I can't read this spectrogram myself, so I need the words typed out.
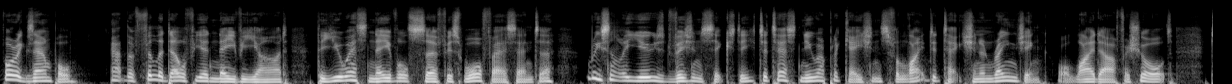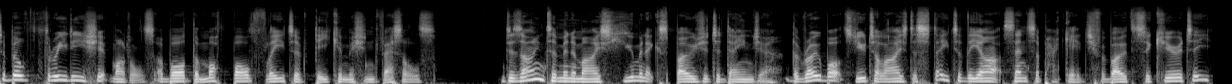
For example, at the Philadelphia Navy Yard, the US Naval Surface Warfare Center recently used Vision 60 to test new applications for light detection and ranging, or LiDAR for short, to build 3D ship models aboard the mothballed fleet of decommissioned vessels. Designed to minimize human exposure to danger, the robots utilized a state of the art sensor package for both security,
